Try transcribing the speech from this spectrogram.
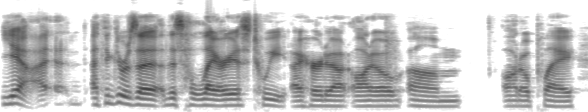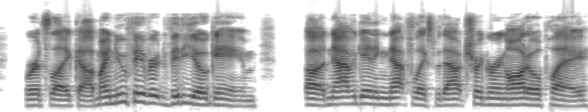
Yeah, I, I think there was a this hilarious tweet I heard about auto um autoplay where it's like uh, my new favorite video game, uh, navigating Netflix without triggering autoplay.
